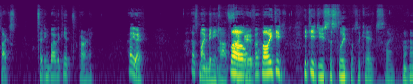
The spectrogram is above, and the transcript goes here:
Likes sitting by the kids apparently. Anyway, that's my mini heart attack Well, over. well, he did. He did use to sleep with the kids, so hmm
